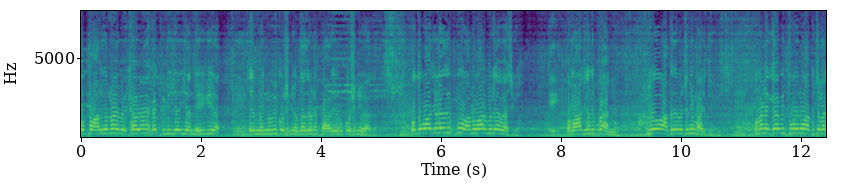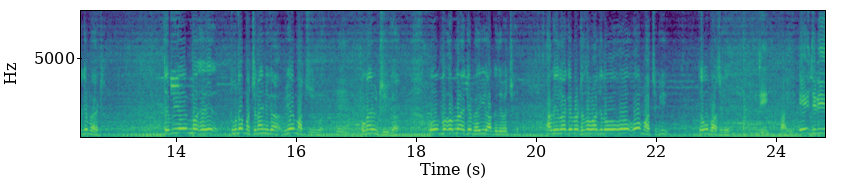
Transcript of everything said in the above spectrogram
ਉਹ ਪਾਲੀ ਉਹਨਾਂ ਨੇ ਵੇਖਿਆ ਉਹਨਾਂ ਨੇ ਕੀੜੀ ਜਾਈ ਜਾਂਦੀ ਹੈਗੀ ਆ ਤੇ ਮੈਨੂੰ ਵੀ ਕੁਝ ਨਹੀਂ ਹੁੰਦਾ ਤੇ ਉਹਨੇ ਪਾਲੀ ਉਹਨੂੰ ਕੁਝ ਨਹੀਂ ਹੋਇਆ। ਉਸ ਤੋਂ ਬਾਅਦ ਜਿਹੜੇ ਉਹਦੀ ਭੂਆ ਨੂੰ ਵਾਰ ਮਿਲਿਆ ਹੋਇਆ ਸੀਗਾ। ਜੀ। ਪ੍ਰਹਲਾਦ ਜੀ ਦੀ ਭੈਣ ਨੂੰ ਵੀ ਉਹ ਅੱਗ ਦੇ ਵਿੱਚ ਨਹੀਂ ਮੱਚਦੀ ਗੀ। ਉਹਨਾਂ ਨੇ ਕਿਹਾ ਵੀ ਤੂੰ ਇਹਨੂੰ ਅੱਗ ਚਲਾ ਕੇ ਬੈਠ। ਤੇ ਵੀ ਇਹ ਮ- ਇਹ ਤੂੰ ਤਾਂ ਮੱਚਣਾ ਹੀ ਨਹੀਂਗਾ ਵੀ ਇਹ ਮੱਚ ਜੂਗਾ। ਉਹ ਕਹਿੰਦੇ ਵੀ ਠੀਕ ਆ। ਉਹ ਬ- ਉਹ ਲੈ ਕੇ ਬਹਿ ਗਈ ਅੱਗ ਦੇ ਵਿੱਚ। ਅੱਗ 'ਚ ਲੈ ਕੇ ਬੈਠਣ ਤੋਂ ਬਾਅਦ ਜਦੋਂ ਉਹ ਉਹ ਮੱਚ ਗਈ ਤੇ ਉਹ ਬਚ ਗਏ। ਜੀ। ਹਾਂਜੀ। ਇਹ ਜਿਹੜੀ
